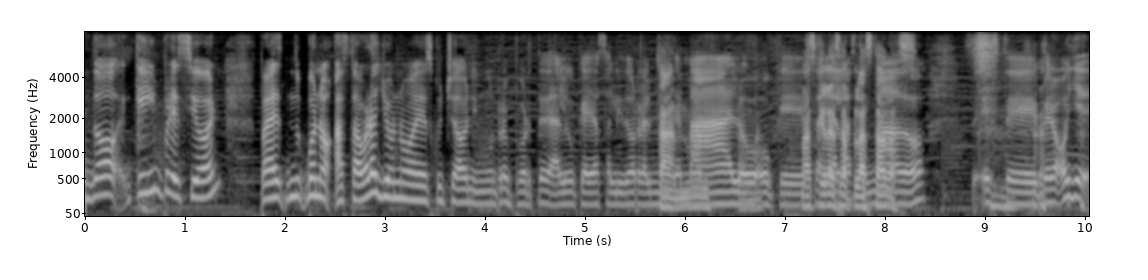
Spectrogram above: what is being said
no, qué impresión. Para- bueno, hasta ahora yo no he escuchado ningún reporte de algo que haya salido realmente mal, mal, o, mal. o que Más se que haya las aplastadas. Este, pero oye,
